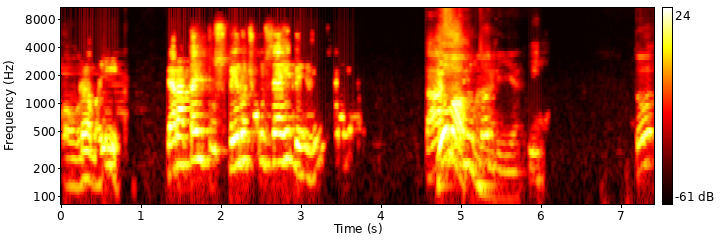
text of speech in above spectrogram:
programa aí, o cara está indo para os pênaltis com o CRB, viu? Tá, viu, Mauro? Tô,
